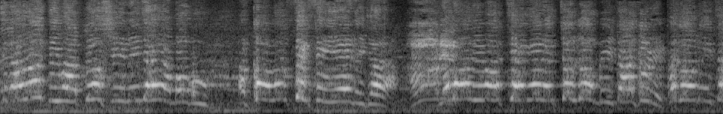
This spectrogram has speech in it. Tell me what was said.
ကျွန်တော်တို့ဒီမှာပြောရှင်နေကြရမဟုတ်ဘူးအကောင်လုံးစိတ်ဆင်းရဲနေကြတာမြန်မာပြည်မှာကြံခဲ့တဲ့ကျုပ်တို့မိသားစုတွေဘယ်လိုနေကြမလဲဒီစစ်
